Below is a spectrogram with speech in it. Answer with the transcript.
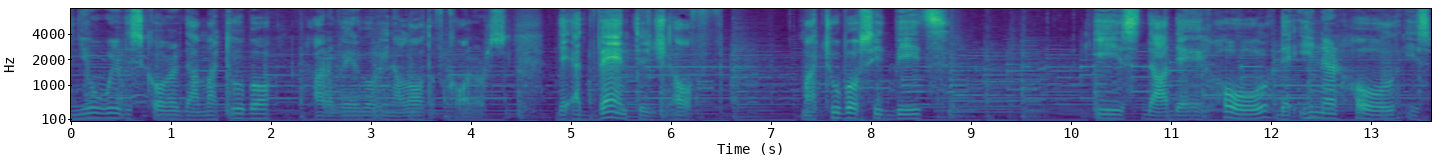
and you will discover that Matubo are available in a lot of colors. The advantage of Matubo seed beads is that the hole, the inner hole is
